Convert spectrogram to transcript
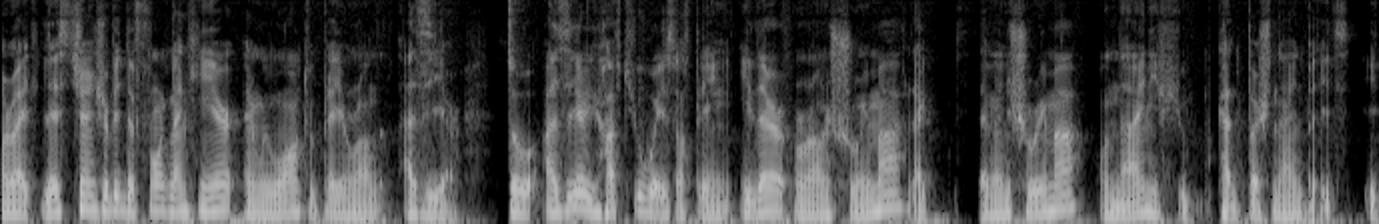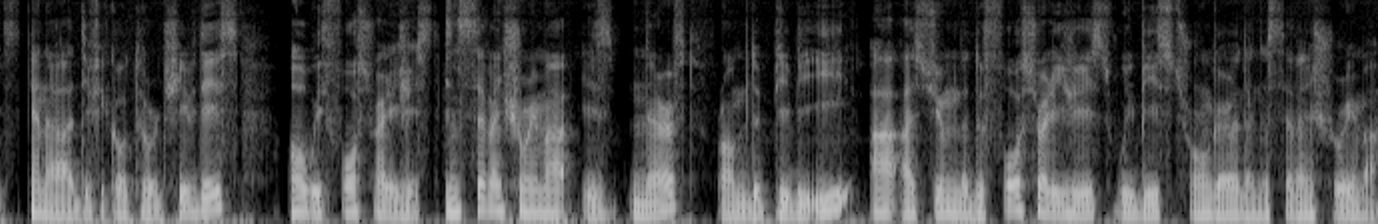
Alright, let's change a bit the front line here and we want to play around Azir. So Azir you have two ways of playing, either around Shurima, like 7 Shurima or 9 if you can push 9 but it's it's kind of difficult to achieve this or with 4 strategists. Since 7 Shurima is nerfed from the PBE, I assume that the 4 strategists will be stronger than the 7 Shurima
